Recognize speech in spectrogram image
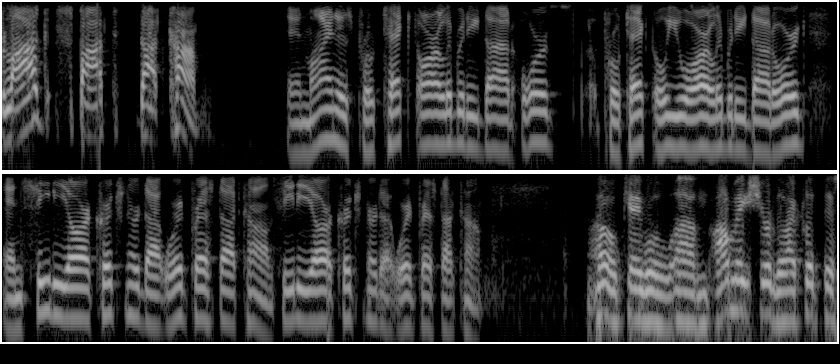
blogspot dot com. And mine is protectourliberty.org, protect, O-U-R, liberty.org, and cdrkerchner.wordpress.com, cdrkerchner.wordpress.com. Okay, well, um, I'll make sure that I put this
